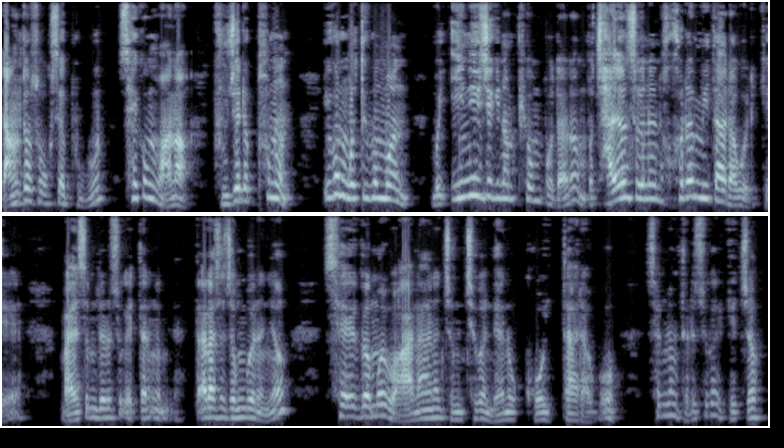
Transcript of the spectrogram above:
양도소득세 부분, 세금 완화, 규제를 푸는 이건 뭐 어떻게 보면 뭐 인위적인 표현보다는 뭐 자연스러운 흐름이다라고 이렇게 말씀드릴 수가 있다는 겁니다. 따라서 정부는요 세금을 완화하는 정책을 내놓고 있다라고 설명드릴 수가 있겠죠.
